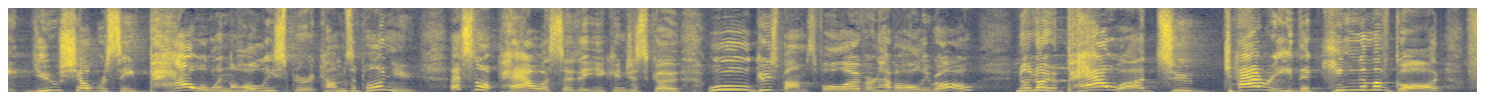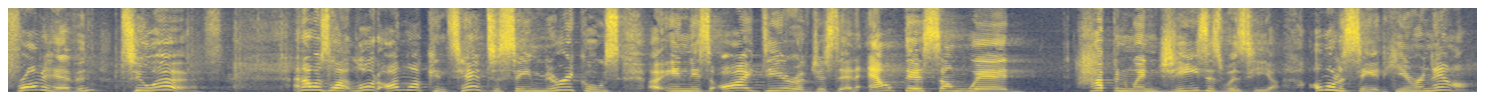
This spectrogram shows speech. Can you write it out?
8, you shall receive power when the Holy Spirit comes upon you. That's not power so that you can just go, ooh, goosebumps, fall over and have a holy roll. No, no, power to carry the kingdom of God from heaven to earth. And I was like, Lord, I'm not content to see miracles uh, in this idea of just an out there somewhere happen when Jesus was here. I want to see it here and now.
